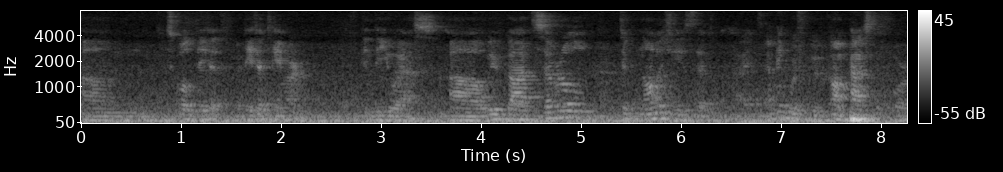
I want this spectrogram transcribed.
Um, it's called Data, Data Tamer. In the US. Uh, we've got several technologies that I, I think we've, we've, gone past before.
